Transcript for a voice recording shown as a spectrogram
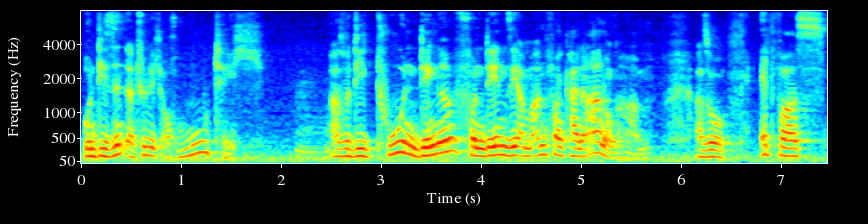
und die sind natürlich auch mutig. Also die tun Dinge, von denen sie am Anfang keine Ahnung haben. Also etwas,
